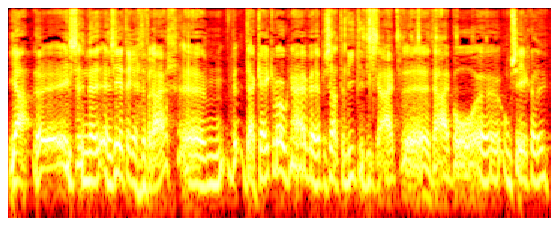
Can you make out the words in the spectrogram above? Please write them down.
Ja, dat is een, een zeer terechte vraag. Um, daar kijken we ook naar. We hebben satellieten die de, aard, de aardbol uh, omcirkelen.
